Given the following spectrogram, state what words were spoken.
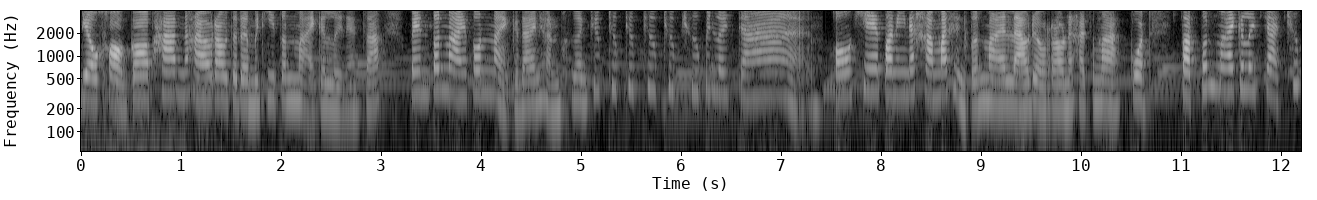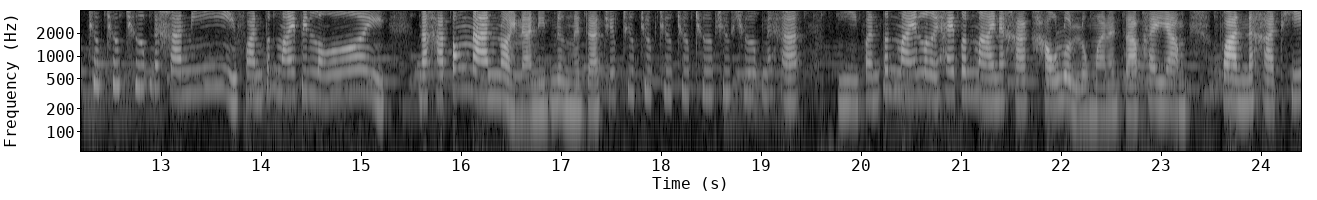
เดี๋ยวขอกอภาพนะคะ เราจะเดินไปที่ต้นไม้กันเลยนะจ๊ะ เป็นต้นไม้ต้นไหนก็ได้นะคะเพื่อนชืบชืบชืบชืบชืบชืบไปเลยจ้า โอเค ตอนนี้นะคะมาถึงต้นไม้แล้วเดี๋ยวเรานะคะ จะมากดตัดต้นไม้กันเลยจ้ะชืบชืบชืบชืบนะคะ นี่ฟันต้นไม้ไปเลยนะคะ ต้องนานหน่อยนะนิดนึงนะจ๊ะชืบชืบชืบชืบชืบชืบชืบชืบนะคะนี่ฟันต้นไม้เลยให้ต้นไม้นะคะเขาหล่นลงมานะจ๊ะพยายามฟันนะคะที่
